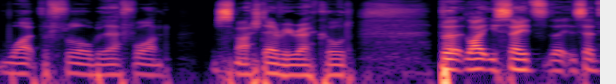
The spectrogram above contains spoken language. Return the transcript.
wiped the floor with F1, smashed every record. But like you said, said,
